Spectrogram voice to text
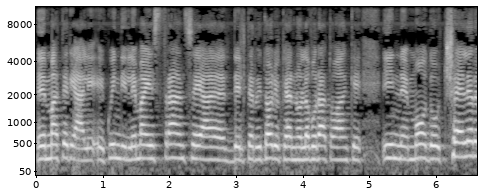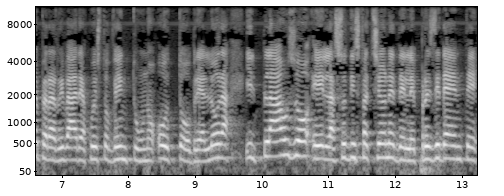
eh, materiali. E quindi le maestranze del territorio che hanno lavorato anche in modo celere per arrivare a questo 21 ottobre. Allora il plauso e la soddisfazione del Presidente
